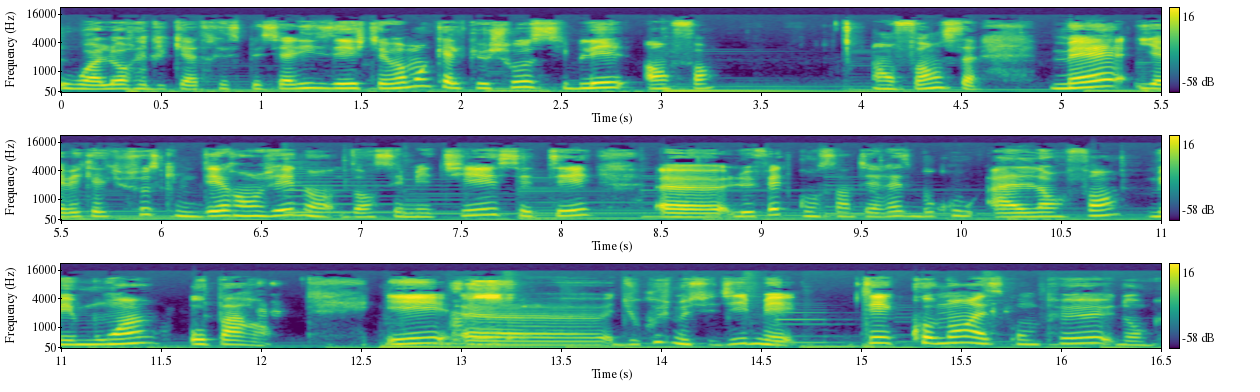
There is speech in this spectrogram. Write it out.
ou alors éducatrice spécialisée. J'étais vraiment quelque chose ciblé enfant enfance, mais il y avait quelque chose qui me dérangeait dans, ces métiers, c'était le fait qu'on s'intéresse beaucoup à l'enfant, mais moins aux parents. Et du coup, je me suis dit, mais comment est-ce qu'on peut, donc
